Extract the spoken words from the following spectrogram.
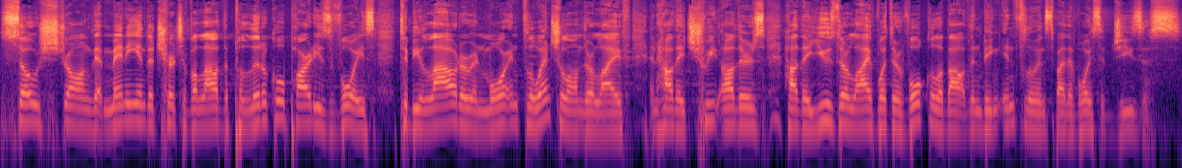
so strong that many in the church have allowed the political party's voice to be louder and more influential on their life and how they treat others, how they use their life, what they're vocal about, than being influenced by the voice of Jesus.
